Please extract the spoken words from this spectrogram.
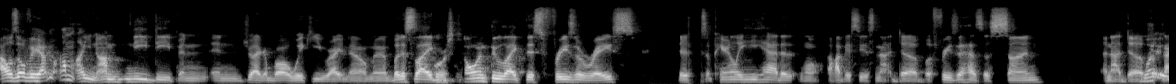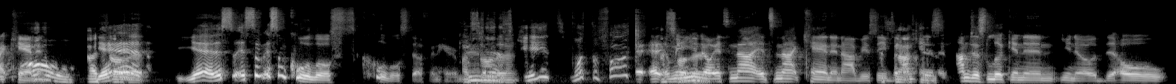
I was over here. I'm, I'm you know I'm knee deep in in Dragon Ball Wiki right now, man. But it's like going through like this Frieza race. There's apparently he had a well, obviously it's not Dub, but Frieza has a son, uh, not Dub, but not canon. Oh, Yeah. Yeah, it's it's some it's some cool little cool little stuff in here. I Man. saw that. kids? What the fuck? I, I I mean, you that. know, it's not it's not canon, obviously, It's but I'm just. I'm just looking in, you know, the whole.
